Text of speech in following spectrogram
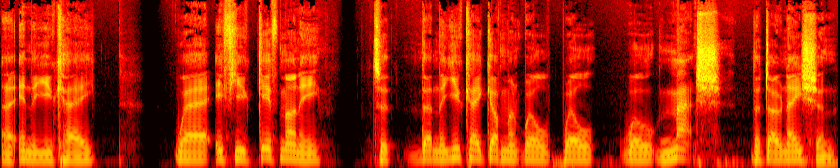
uh, in the UK where if you give money to, then the UK government will will will match the donation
